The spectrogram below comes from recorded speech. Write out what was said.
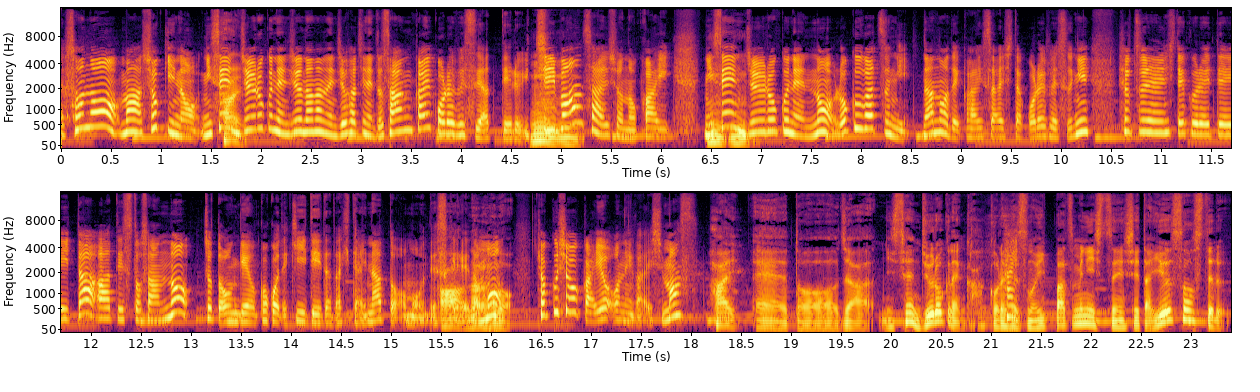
はい、そのまあ初期の2016年、17年、18年と3回コレフェスやってる。一番最初の回、うんうん、2016年の6月になので開催したコレフェスに出演してくれていたアーティストさんのちょっと音源をここで聞いていただきたいなと思うんですけれども曲紹介をお願いします。はい、えっ、ー、とじゃあ2016年か。コレフェスの一発目に出演していたユースホステル、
